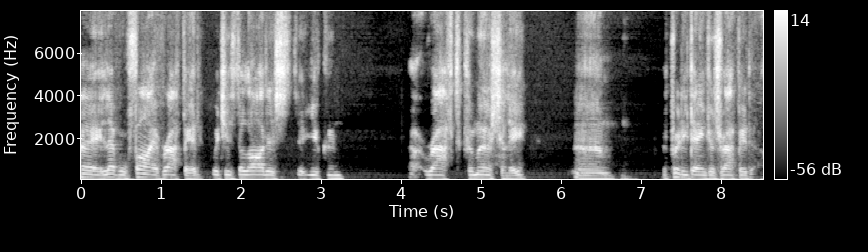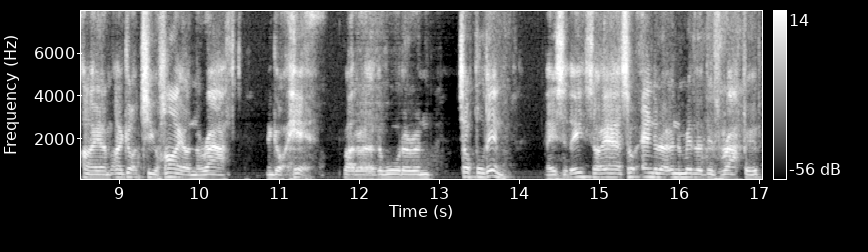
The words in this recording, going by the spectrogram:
a level five rapid, which is the largest that you can uh, raft commercially, um, a pretty dangerous rapid. I um, I got too high on the raft and got hit by the, the water and toppled in, basically. So I so ended up in the middle of this rapid.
